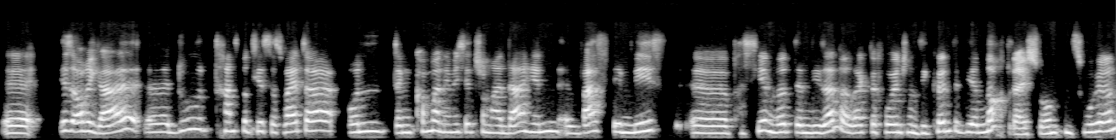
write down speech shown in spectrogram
Äh, ist auch egal, äh, du transportierst das weiter und dann kommen wir nämlich jetzt schon mal dahin, was demnächst äh, passieren wird, denn die Sandra sagte vorhin schon, sie könnte dir noch drei Stunden zuhören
